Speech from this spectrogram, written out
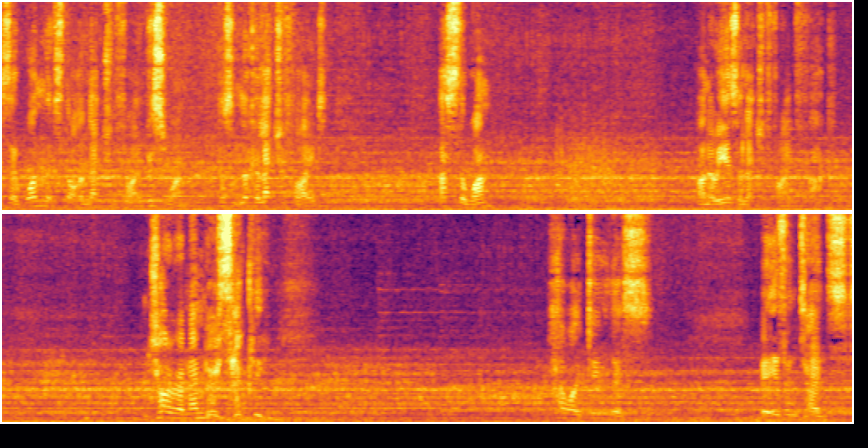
Is there one that's not electrified? This one doesn't look electrified. That's the one. Oh no, he is electrified. Fuck. I'm trying to remember exactly how I do this. It is intense.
